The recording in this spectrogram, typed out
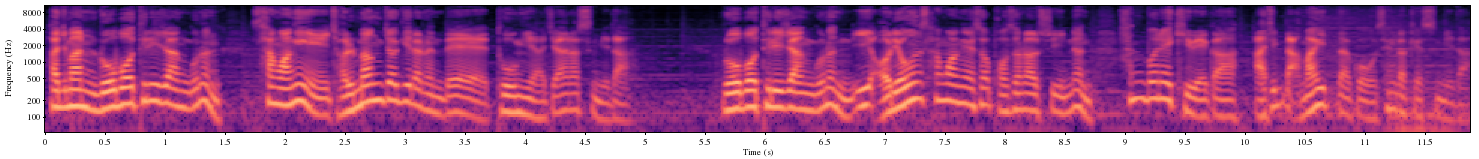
하지만 로버트 리 장군은 상황이 절망적이라는데 동의하지 않았습니다. 로버트 리 장군은 이 어려운 상황에서 벗어날 수 있는 한 번의 기회가 아직 남아 있다고 생각했습니다.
